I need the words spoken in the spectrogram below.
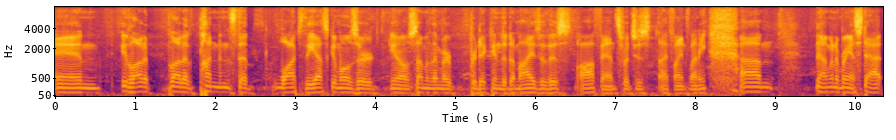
and a lot of a lot of pundits that watch the Eskimos are you know some of them are predicting the demise of this offense, which is I find funny. Um, now I'm going to bring a stat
